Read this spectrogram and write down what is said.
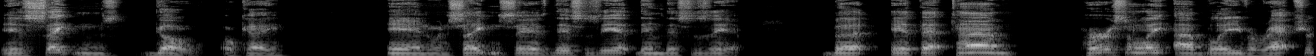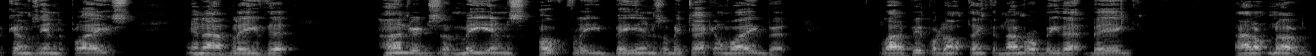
is Satan's go, okay? And when Satan says this is it, then this is it. But at that time, Personally, I believe a rapture comes into place, and I believe that hundreds of millions, hopefully billions, will be taken away, but a lot of people don't think the number will be that big. I don't know.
